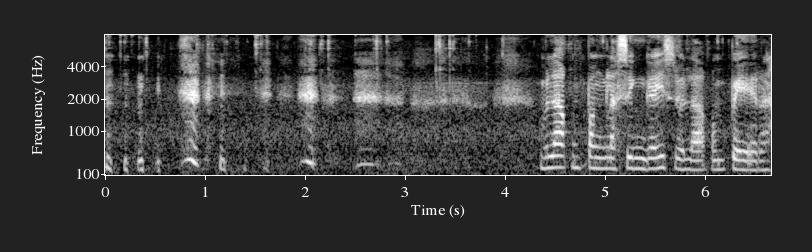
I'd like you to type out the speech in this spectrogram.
wala akong panglasing guys. Wala akong pera.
